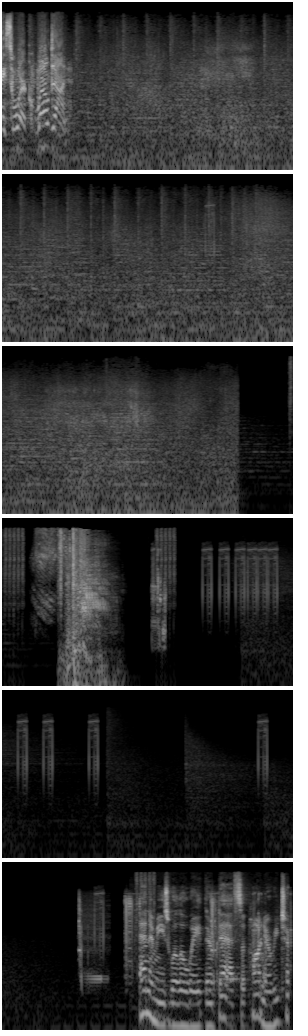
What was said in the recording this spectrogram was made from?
Nice work. Well done. Enemies will await their deaths upon your return.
